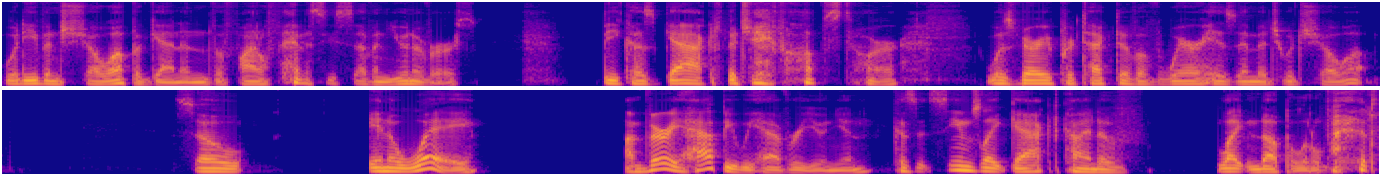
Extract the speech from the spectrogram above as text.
would even show up again in the Final Fantasy VII universe. Because Gackt, the J pop star, was very protective of where his image would show up. So, in a way, I'm very happy we have Reunion because it seems like Gackt kind of lightened up a little bit.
